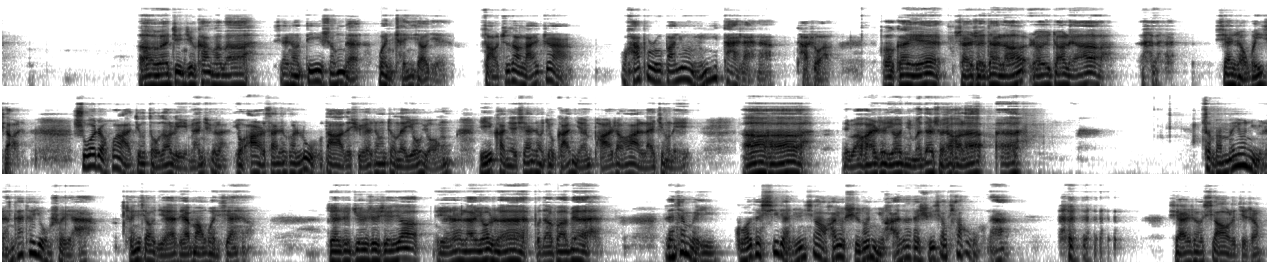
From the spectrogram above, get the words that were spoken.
我们进去看看吧。先生低声的问陈小姐：“早知道来这儿，我还不如把游泳衣带来呢。”他说：“不可以，山水太冷，容易着凉。”先生微笑着。说着话就走到里面去了。有二三十个陆大的学生正在游泳，一看见先生就赶紧爬上岸来敬礼。啊好，你们还是有你们的水好了。啊，怎么没有女人在这游水呀？陈小姐连忙问先生。这是军事学校，女人来游水不大方便。人家美国的西点军校还有许多女孩子在学校跳舞呢。先生笑了几声。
